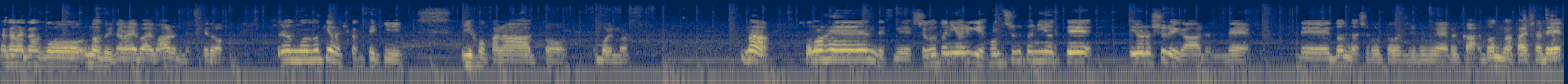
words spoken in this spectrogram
なかなかこう、うまくいかない場合もあるんですけど、それを除けば比較的いい方かなと思います。まあ、その辺ですね、仕事により、本当仕事によっていろいろ種類があるんで、で、どんな仕事を自分がやるか、どんな会社で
